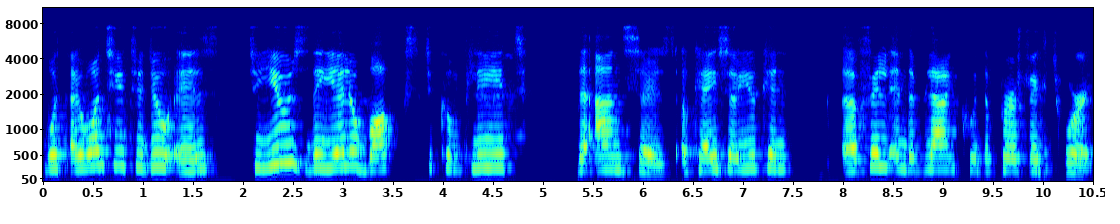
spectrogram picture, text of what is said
What I want you to do is to use the yellow box to complete the answers, okay? So you can uh, fill in the blank with the perfect word.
